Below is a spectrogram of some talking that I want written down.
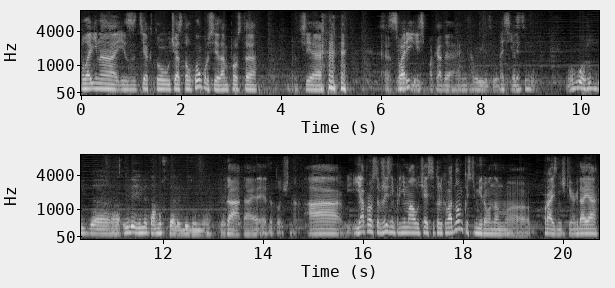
половина из тех, кто участвовал в конкурсе, там просто все Э, сварились пока, да, они там носили. Ну, может быть, да. Или, или там устали безумно. Да, да, э- это точно. А я просто в жизни принимал участие только в одном костюмированном э, праздничке, когда я,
